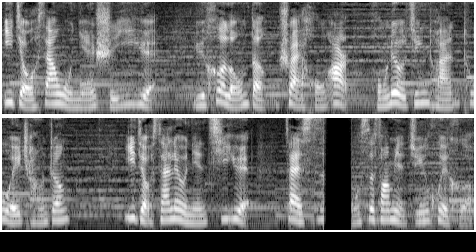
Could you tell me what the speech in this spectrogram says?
一九三五年十一月，与贺龙等率红二、红六军团突围长征。一九三六年七月。在四红四方面军会合。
